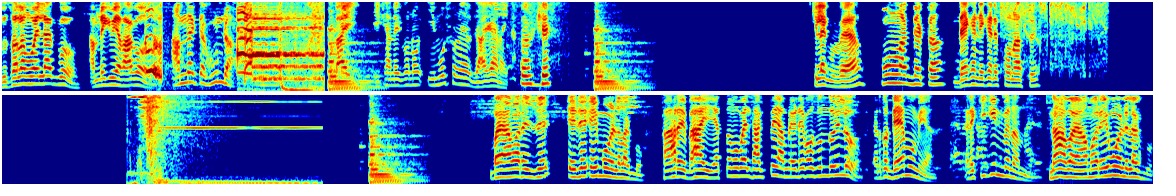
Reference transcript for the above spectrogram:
দুসালা মোবাইল লাগবো? আপনি কি আমি একটা গুন্ডা। ভাই এখানে কোনো ইমোশনের জায়গা নাই। ওকে। কি লাগবে ভাইয়া? ফোন লাগবে একটা। দেখেন এখানে ফোন আছে। ভাই আমার এই যে এই যে এই মোবাইলটা লাগবে। আরে ভাই এত মোবাইল থাকতে আমরা এটাই পছন্দ হইল? এটা তো ড্যাম মিয়া। এটা কি কিনবেন আপনি? না ভাই আমার এই মোবাইলটা লাগবে।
